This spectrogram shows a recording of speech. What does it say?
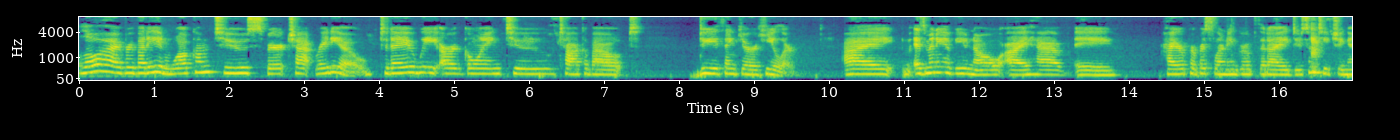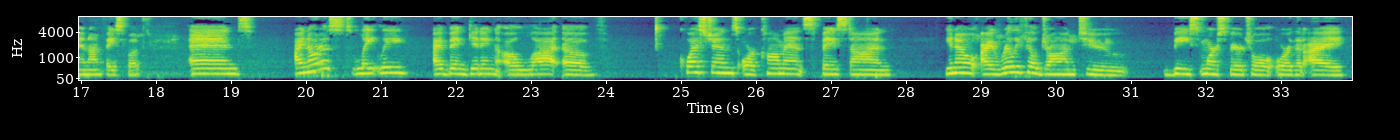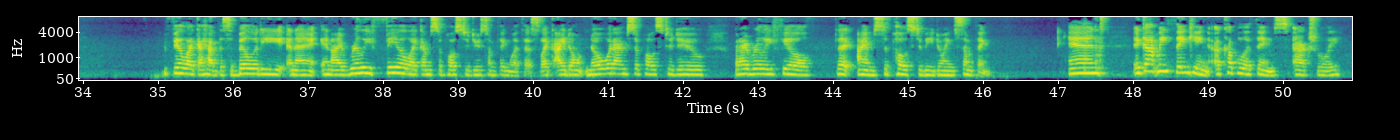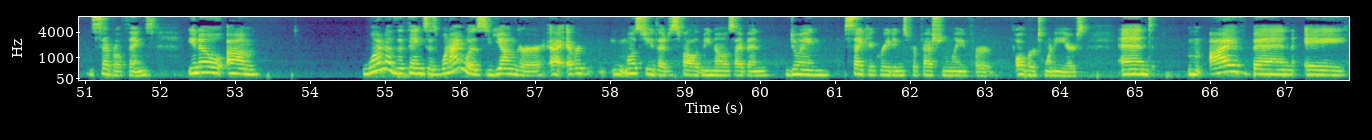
Aloha, everybody, and welcome to Spirit Chat Radio. Today we are going to talk about Do you think you're a healer? I, as many of you know, I have a higher purpose learning group that I do some teaching in on Facebook. And I noticed lately I've been getting a lot of questions or comments based on you know, I really feel drawn to be more spiritual or that I feel like I have this ability and I and I really feel like I'm supposed to do something with this. Like I don't know what I'm supposed to do, but I really feel that I'm supposed to be doing something. And it got me thinking a couple of things actually, several things. You know, um, one of the things is when I was younger, uh, every most of you that has followed me knows I've been doing psychic readings professionally for over 20 years. And I've been a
